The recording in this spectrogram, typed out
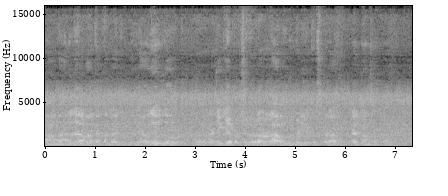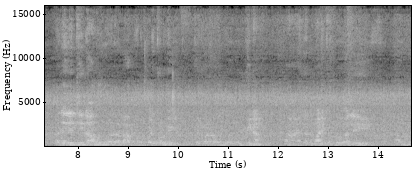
ಆ ಒಂದು ಅನುದಾನ ಬರತಕ್ಕಂಥ ಯಾವುದೇ ಒಂದು ರಾಜಕೀಯ ಪಕ್ಷಗಳು ಅವರ ಲಾಭವನ್ನು ಪಡೆಯೋಕ್ಕೋಸ್ಕರ ಪ್ರಯತ್ನ ಮಾಡ್ತಾರೆ. ಅದೇ ರೀತಿ ನಾವು ಅದರ ಲಾಭವನ್ನು ಪಡ್ಕೊಳ್ಬೇಕು. ಕೇವಲ ಒಂದು ಗುಂಪಿನ ಇದನ್ನು ಮಾಡಿಕೊಂಡು ಅಲ್ಲಿ ಒಂದು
